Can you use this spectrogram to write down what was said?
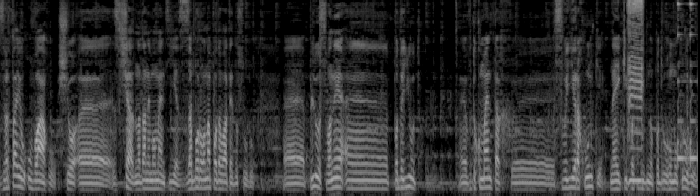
звертає увагу, що е, ще на даний момент є заборона подавати до суду. Е, плюс вони е, подають е, в документах е, свої рахунки, на які потрібно по другому кругу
